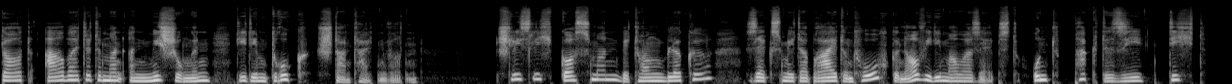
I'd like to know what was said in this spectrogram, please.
Dort arbeitete man an Mischungen, die dem Druck standhalten würden. Schließlich goss man Betonblöcke, sechs Meter breit und hoch, genau wie die Mauer selbst, und packte sie dicht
